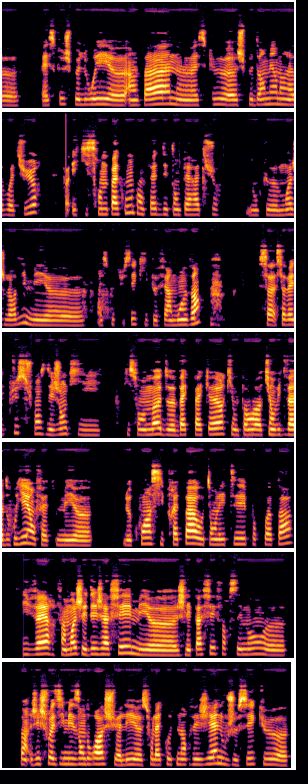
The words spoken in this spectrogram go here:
est-ce que je peux louer un van, est-ce que je peux dormir dans la voiture, et qui se rendent pas compte en fait des températures. Donc euh, moi je leur dis mais euh, est-ce que tu sais qu'il peut faire moins 20 ça, ça va être plus je pense des gens qui qui sont en mode backpacker, qui ont pas qui ont envie de vadrouiller en fait, mais euh, le coin s'y prête pas, autant l'été, pourquoi pas? L'hiver, enfin moi j'ai déjà fait, mais euh, je l'ai pas fait forcément. Euh, enfin, j'ai choisi mes endroits. Je suis allée euh, sur la côte norvégienne où je sais que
